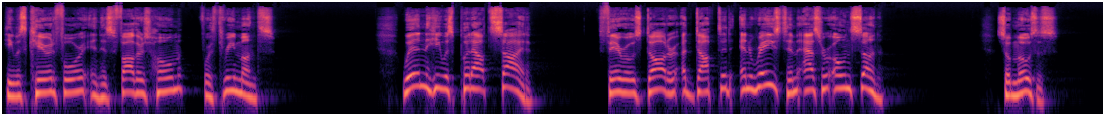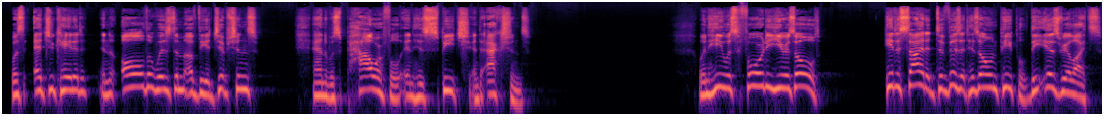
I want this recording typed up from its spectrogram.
He was cared for in his father's home for three months. When he was put outside, Pharaoh's daughter adopted and raised him as her own son. So Moses was educated in all the wisdom of the Egyptians, and was powerful in his speech and actions. When he was 40 years old, he decided to visit his own people, the Israelites.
